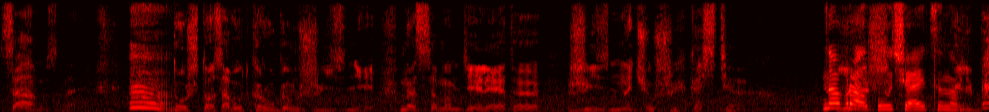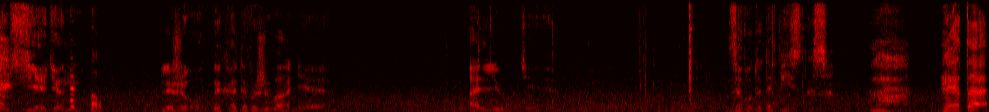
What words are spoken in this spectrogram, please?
сам знаешь. То, что зовут кругом жизни, на самом деле это жизнь на чужих костях. Наврал, Ешь получается, нам. Или будь съеден. Для животных это выживание. А люди зовут это бизнесом. Это...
